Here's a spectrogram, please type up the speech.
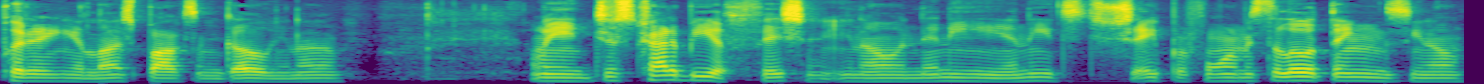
put it in your lunchbox and go, you know. I mean, just try to be efficient, you know, in any any shape or form. It's the little things, you know.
